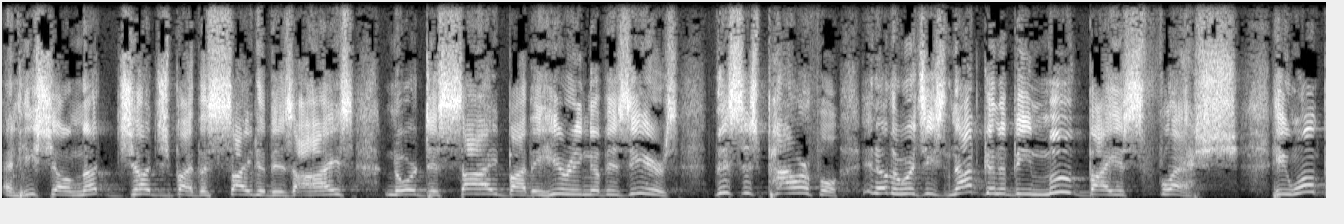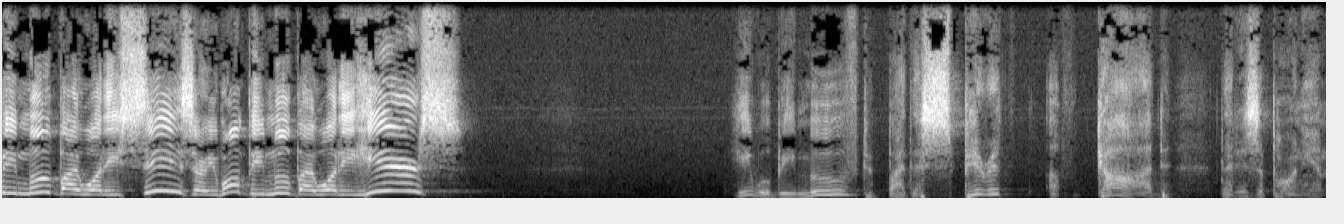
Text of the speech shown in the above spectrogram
and he shall not judge by the sight of his eyes, nor decide by the hearing of his ears. This is powerful. In other words, he's not going to be moved by his flesh. He won't be moved by what he sees, or he won't be moved by what he hears. He will be moved by the Spirit of God that is upon him.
